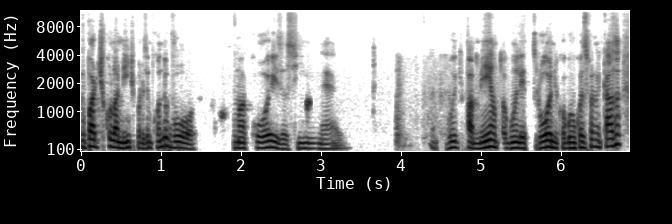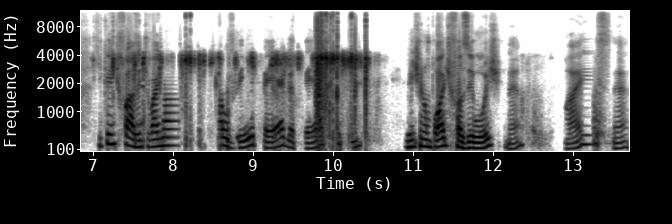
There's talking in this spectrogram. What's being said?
Eu particularmente, por exemplo, quando eu vou uma coisa assim, né, algum equipamento, algum eletrônico, alguma coisa para minha casa, o que, que a gente faz? A gente vai na ver, pega, testa, assim. a gente não pode fazer hoje, né? Mas, né?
